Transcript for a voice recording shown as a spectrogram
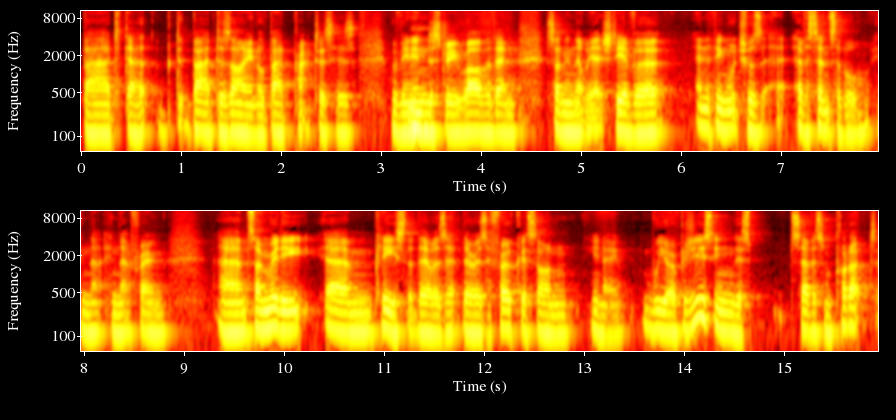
bad de- bad design or bad practices within mm. industry rather than something that we actually ever anything which was ever sensible in that in that frame. Um, so I'm really um, pleased that there was a, there is a focus on you know we are producing this service and product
